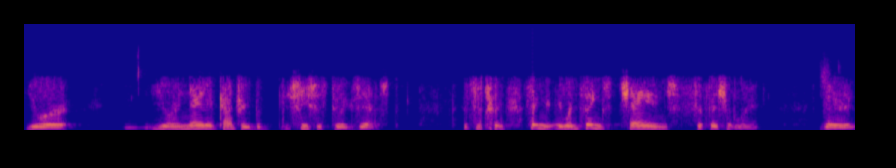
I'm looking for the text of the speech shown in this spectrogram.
your your native country ceases to exist. It's the thing when things change sufficiently, the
